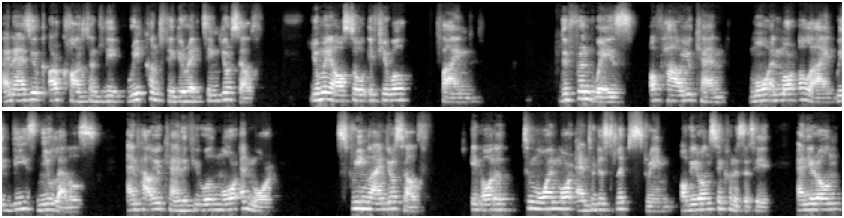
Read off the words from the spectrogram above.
And as you are constantly reconfiguring yourself, you may also, if you will, find different ways of how you can more and more align with these new levels and how you can, if you will, more and more streamline yourself in order to more and more enter the slipstream of your own synchronicity and your own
